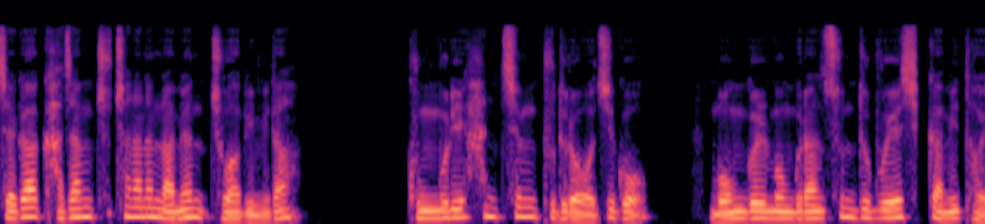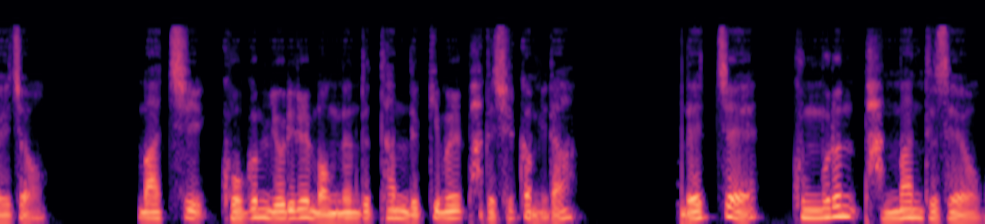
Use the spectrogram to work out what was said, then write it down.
제가 가장 추천하는 라면 조합입니다. 국물이 한층 부드러워지고 몽글몽글한 순두부의 식감이 더해져 마치 고급 요리를 먹는 듯한 느낌을 받으실 겁니다. 넷째, 국물은 반만 드세요.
